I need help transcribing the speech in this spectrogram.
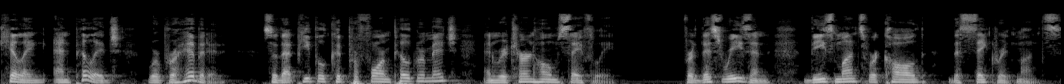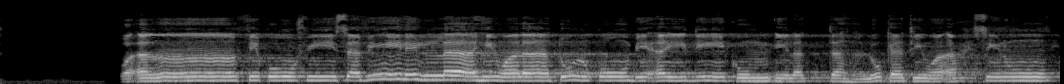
killing, and pillage were prohibited so that people could perform pilgrimage and return home safely. For this reason, these months were called the sacred months. وأنفقوا في سبيل الله ولا تلقوا بأيديكم إلى التهلكة وأحسنوا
